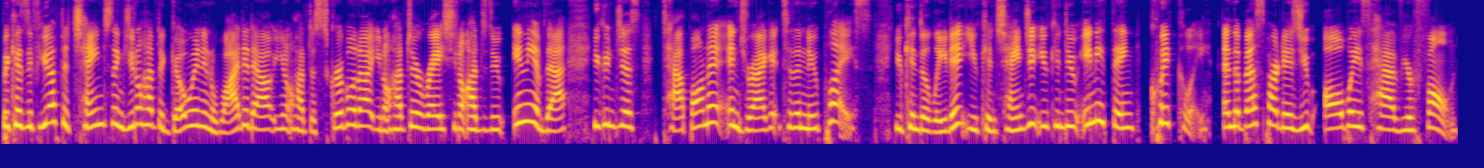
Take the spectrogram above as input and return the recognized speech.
because if you have to change things, you don't have to go in and white it out. You don't have to scribble it out. You don't have to erase. You don't have to do any of that. You can just tap on it and drag it to the new place. You can delete it. You can change it. You can do anything quickly. And the best part is you always have your phone.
